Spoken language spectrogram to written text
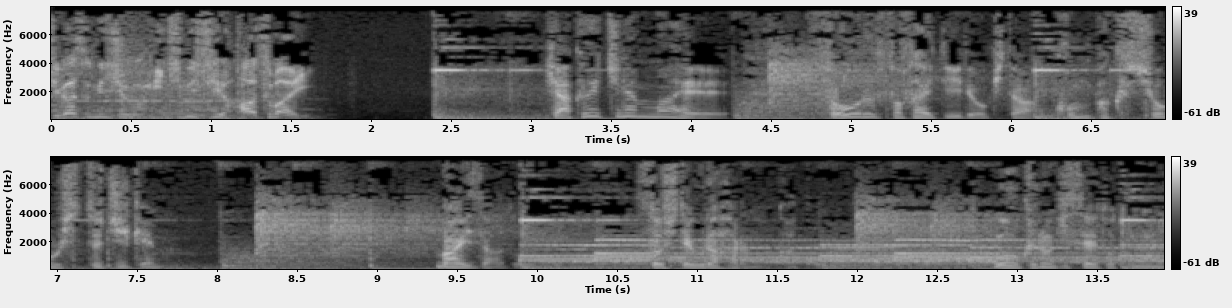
4月21日発売。101年前ソウルソサイティで起きたコンパク消失事件。バイザードそして浦原の過去。多くの犠牲とともに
